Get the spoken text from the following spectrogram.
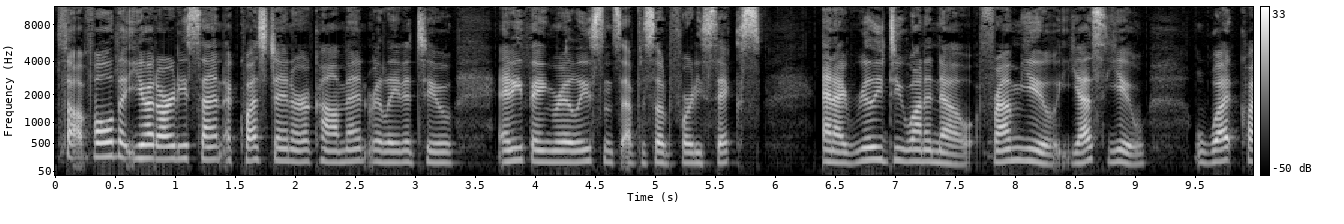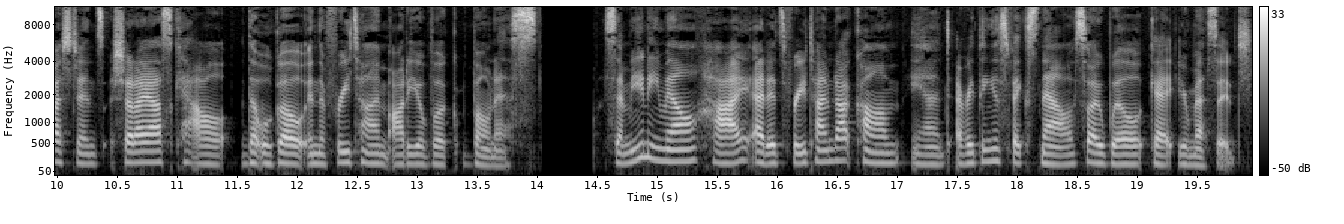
thoughtful that you had already sent a question or a comment related to anything really since episode 46. And I really do want to know from you, yes, you, what questions should I ask Cal that will go in the free time audiobook bonus? Send me an email, hi at itsfreetime.com, and everything is fixed now, so I will get your message.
